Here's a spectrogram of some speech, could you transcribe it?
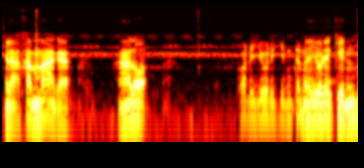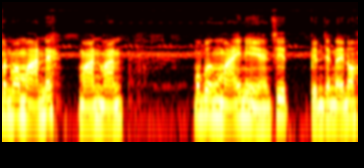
นี่ละคำมากอะหาเลาะ ก็ได้อยู่ได้กินแต่ละได้มื้อยู่ได้กินเพิ่นว่าหมานเด้หมานหมานมาเบิ่งไม้นี่สิ เป็นจังไดเนาะ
